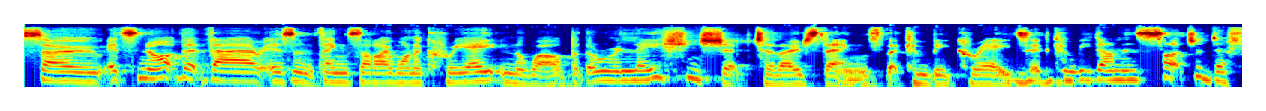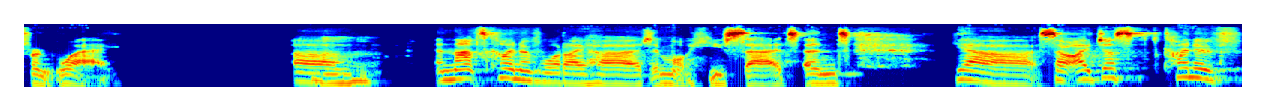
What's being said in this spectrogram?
So it's not that there isn't things that I want to create in the world, but the relationship to those things that can be created mm-hmm. can be done in such a different way. Um, mm-hmm. And that's kind of what I heard and what he said. And yeah, so I just kind of,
